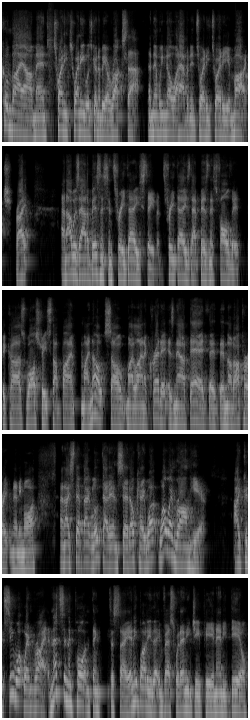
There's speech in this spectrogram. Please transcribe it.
Kumbaya, man. 2020 was going to be a rock star. And then we know what happened in 2020 in March, right? And I was out of business in three days, Steven. Three days that business folded because Wall Street stopped buying my notes. So my line of credit is now dead. They're, they're not operating anymore. And I stepped back, looked at it, and said, okay, what, what went wrong here? I could see what went right. And that's an important thing to say. Anybody that invests with any GP in any deal,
